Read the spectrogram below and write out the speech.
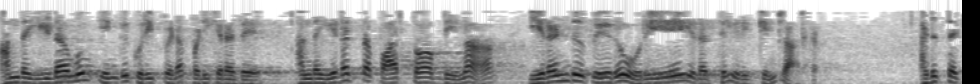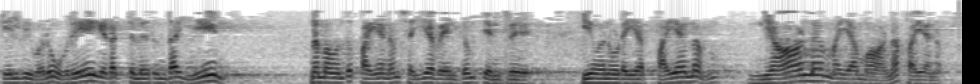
அந்த இடமும் இங்கு குறிப்பிடப்படுகிறது. அந்த இடத்தை பார்த்தோம் அப்படின்னா இரண்டு பேரும் ஒரே இடத்தில் இருக்கின்றார்கள். அடுத்த கேள்வி வரும் ஒரே இடத்தில் இருந்தா ஏன் நம்ம வந்து பயணம் செய்ய வேண்டும் என்று? இவனுடைய பயணம் ஞானமயமான பயணம்.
